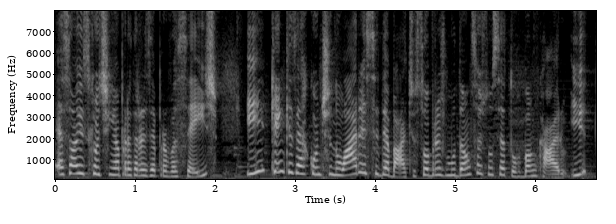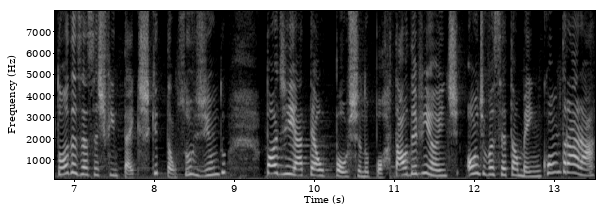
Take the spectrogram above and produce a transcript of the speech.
é só isso que eu tinha para trazer para vocês. E quem quiser continuar esse debate sobre as mudanças no setor bancário e todas essas fintechs que estão surgindo, pode ir até o post no Portal Deviante, onde você também encontrará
